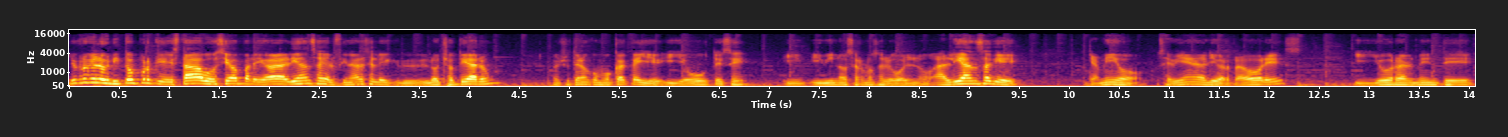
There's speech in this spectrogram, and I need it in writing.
Yo creo que lo gritó porque estaba boceado para llegar a Alianza y al final se le, lo chotearon. Lo chotearon como caca y, y llegó UTC y, y vino a hacernos el gol, ¿no? Alianza que, que amigo, se viene a la Libertadores y yo realmente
